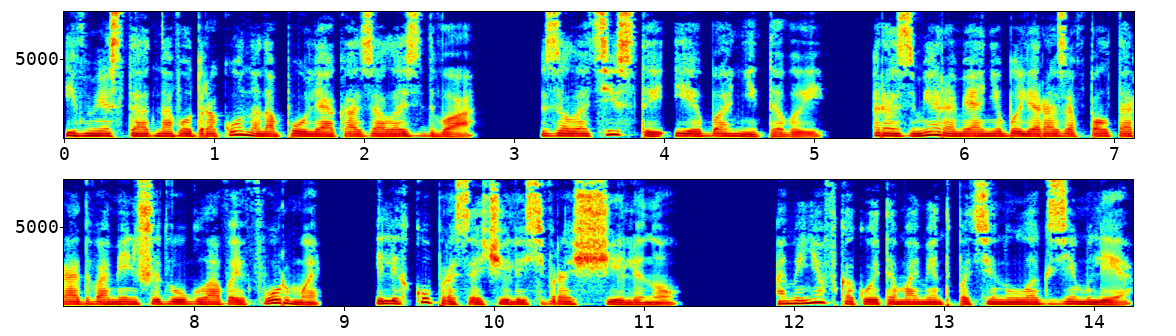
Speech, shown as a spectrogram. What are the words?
и вместо одного дракона на поле оказалось два — золотистый и эбонитовый. Размерами они были раза в полтора-два меньше двуглавой формы и легко просочились в расщелину. А меня в какой-то момент потянуло к земле.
